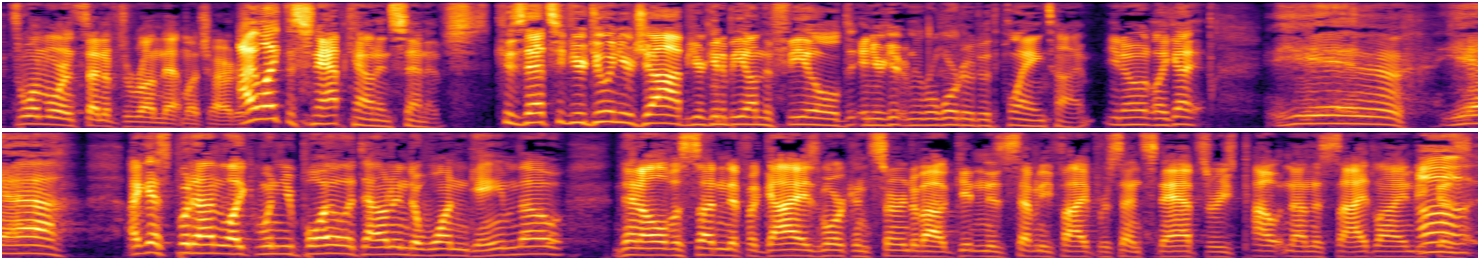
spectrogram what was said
it's one more incentive to run that much harder. I like the snap count incentives because that's if you're doing your job, you're going to be on the field and you're getting rewarded with playing time. You know, like I, Yeah, yeah. I guess, but on like when you boil it down into one game, though, then all of a sudden, if a guy is more concerned about getting his seventy-five percent snaps, or he's pouting on the sideline because Uh,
